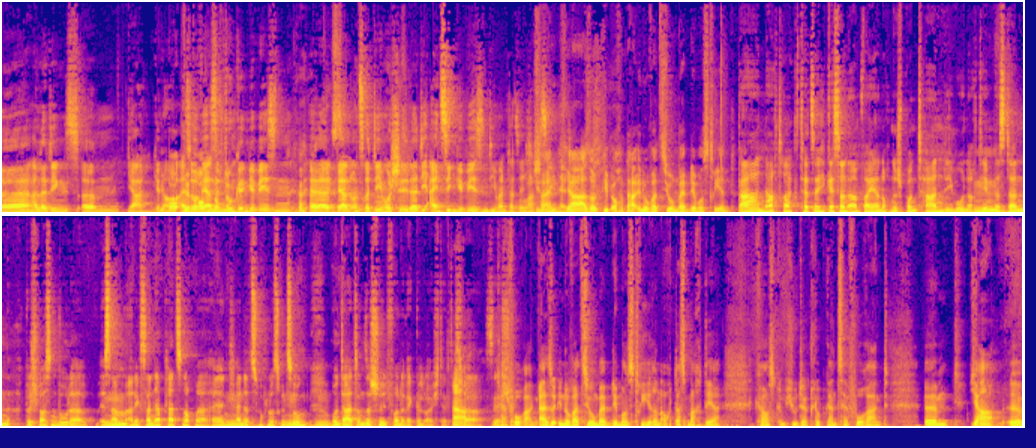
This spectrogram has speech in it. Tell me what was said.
Äh, mhm. Allerdings, ähm, ja, genau. also wäre es im Dunkeln gewesen, äh, wären unsere Demoschilder die einzigen gewesen, die man tatsächlich gesehen hätte. Ja, also es gibt auch da Innovationen beim Demonstrieren. Da, Nachtrag, tatsächlich gestern Abend war ja noch eine Spontan-Demo, nachdem mhm. das dann beschlossen wurde, ist mhm. am Alexanderplatz nochmal ein mhm. kleiner Zug losgezogen mhm. und da hat unser Schild vorne weggeleuchtet. Das ah, war sehr hervorragend. Schön. Also Innovation beim Demonstrieren, auch das macht der Chaos Computer Club ganz hervorragend. Ähm, ja, äh,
